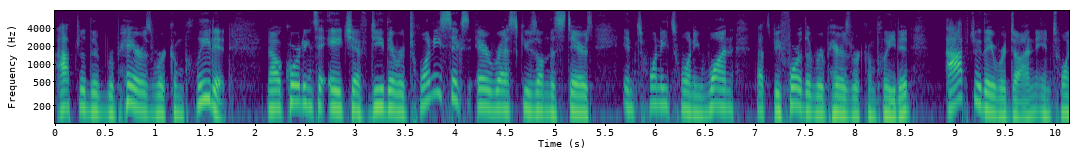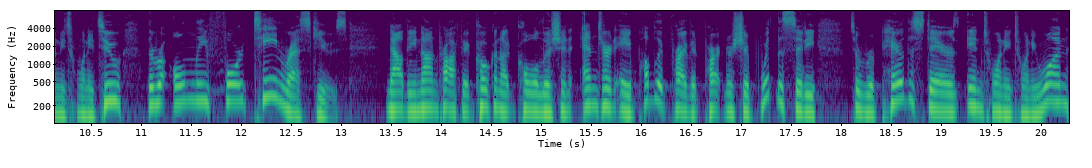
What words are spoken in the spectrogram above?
after the repairs were completed. Now, according to HFD, there were 26 air rescues on the stairs in 2021. That's before the repairs were completed. After they were done in 2022, there were only 14 rescues. Now, the nonprofit Coconut Coalition entered a public private partnership with the city to repair the stairs in 2021.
